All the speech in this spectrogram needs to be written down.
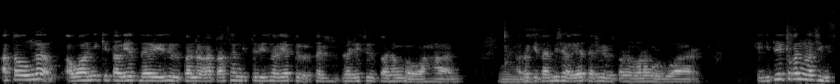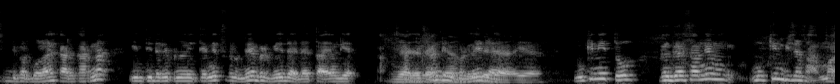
atau enggak awalnya kita lihat dari sudut pandang atasan kita bisa lihat dari, dari sudut pandang bawahan. Hmm. atau kita bisa lihat dari sudut pandang orang luar. Kayak gitu itu kan masih bisa diperbolehkan. Karena inti dari penelitiannya itu sebenarnya berbeda. Data yang dia Ya, hadirkan juga berbeda. beda, ya. mungkin itu gagasannya mung- mungkin bisa sama.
